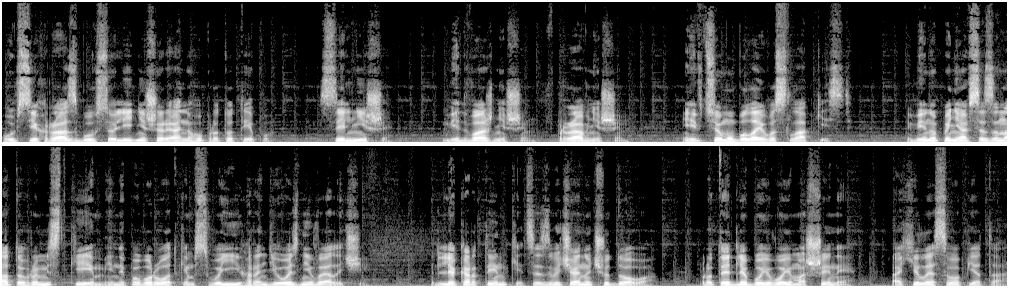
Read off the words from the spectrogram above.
у всіх раз був солідніше реального прототипу, сильніше, відважнішим, вправнішим. І в цьому була його слабкість. Він опинявся занадто громістким і неповоротким в своїй грандіозній величі. Для картинки це звичайно чудово, проте для бойової машини Ахілесова п'ята.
